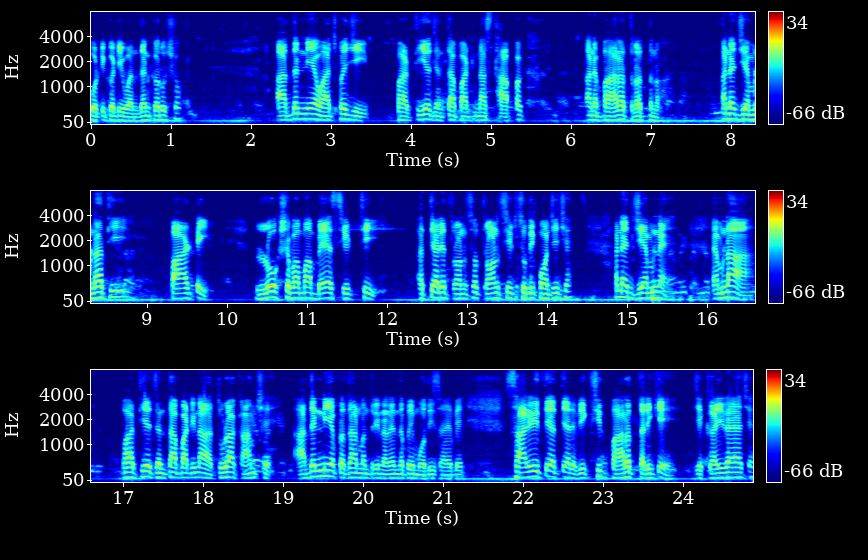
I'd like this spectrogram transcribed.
કોટી કોટી વંદન કરું છું. આદરણીય વાજપેયીજી ભારતીય જનતા પાર્ટીના સ્થાપક અને ભારત રત્ન અને જેમનાથી પાર્ટી લોકસભામાં બે સીટથી અત્યારે ત્રણસો ત્રણ સીટ સુધી પહોંચી છે. અને જેમને એમના ભારતીય જનતા પાર્ટીના અધૂરા કામ છે. આદરણીય પ્રધાનમંત્રી નરેન્દ્રભાઈ મોદી સાહેબે સારી રીતે અત્યારે વિકસિત ભારત તરીકે જે કરી રહ્યા છે.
